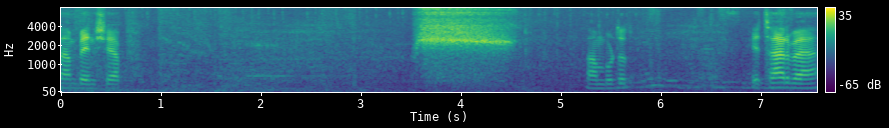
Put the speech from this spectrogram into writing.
Sen beni şey yap. Lan burada... Yeter be.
